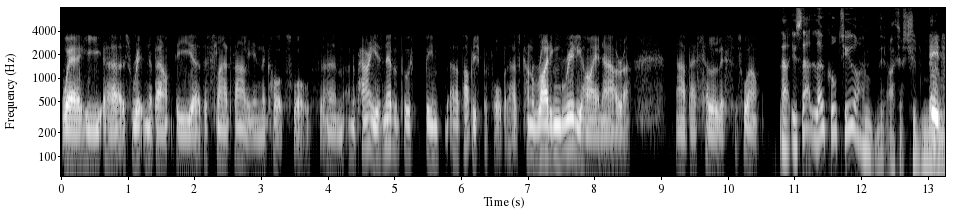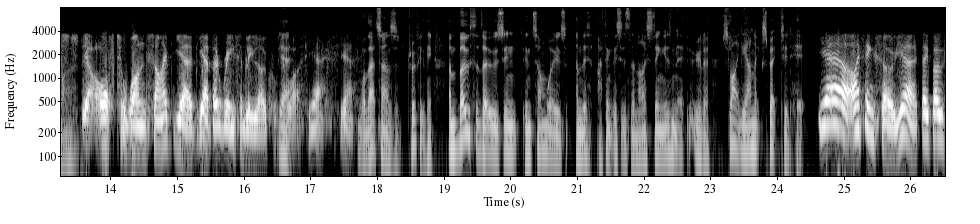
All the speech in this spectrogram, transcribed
where he uh, has written about the uh, the Slad Valley in the Cotswolds, um, and apparently has never been uh, published before. But that's kind of riding really high in our uh, our bestseller list as well. Now, is that local to you? I'm, I should know. It's my, yeah, off to one side, yeah, yeah, but reasonably local Yeah. to us. Yes, yes. well, that sounds a terrific thing. And both of those, in, in some ways, and this, I think this is the nice thing, isn't it? You know, slightly unexpected hit. Yeah, I think so. Yeah, they both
